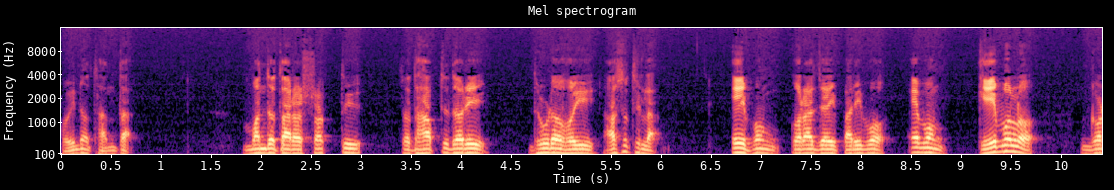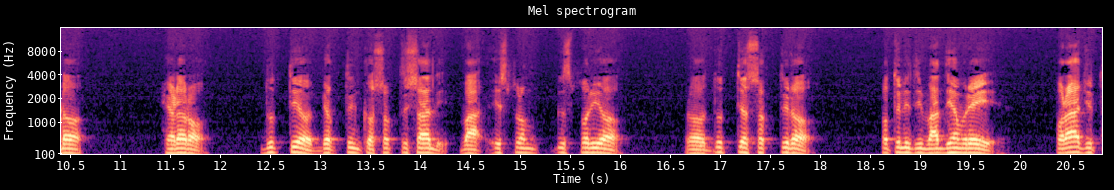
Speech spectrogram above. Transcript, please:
ହୋଇନଥାନ୍ତା। ମନ୍ଦତାର ଶକ୍ତି ଶତାବ୍ଦୀ ଧରି ଦୃଢ଼ ହୋଇ ଆସୁଥିଲା ଏବଂ କରାଯାଇପାରିବ ଏବଂ କେବଳ ଗଡ଼ ହେଡ଼ର ଦ୍ୱିତୀୟ ବ୍ୟକ୍ତିଙ୍କ ଶକ୍ତିଶାଳୀ ବା ଈଶ୍ୱରୀୟ ଦ୍ୱିତୀୟ ଶକ୍ତିର ପ୍ରତିନିଧି ମାଧ୍ୟମରେ ପରାଜିତ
